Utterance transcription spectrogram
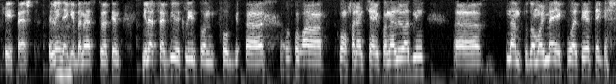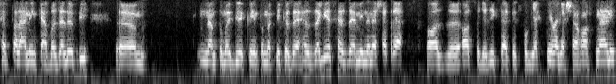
képest. Lényegében ez történt, illetve Bill Clinton fog a konferenciájukon előadni. Nem tudom, hogy melyik volt értékesebb, talán inkább az előbbi. Nem tudom, hogy Bill Clintonnak mi köze ehhez az egészhez, de minden esetre az, az hogy az XRP-t fogják ténylegesen használni,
